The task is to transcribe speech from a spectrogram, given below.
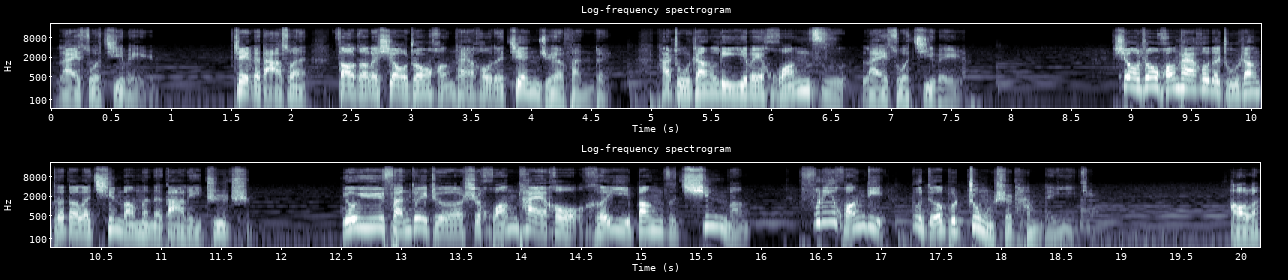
来做继位人，这个打算遭到了孝庄皇太后的坚决反对，他主张立一位皇子来做继位人。孝庄皇太后的主张得到了亲王们的大力支持。由于反对者是皇太后和一帮子亲王，福临皇帝不得不重视他们的意见。好了，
